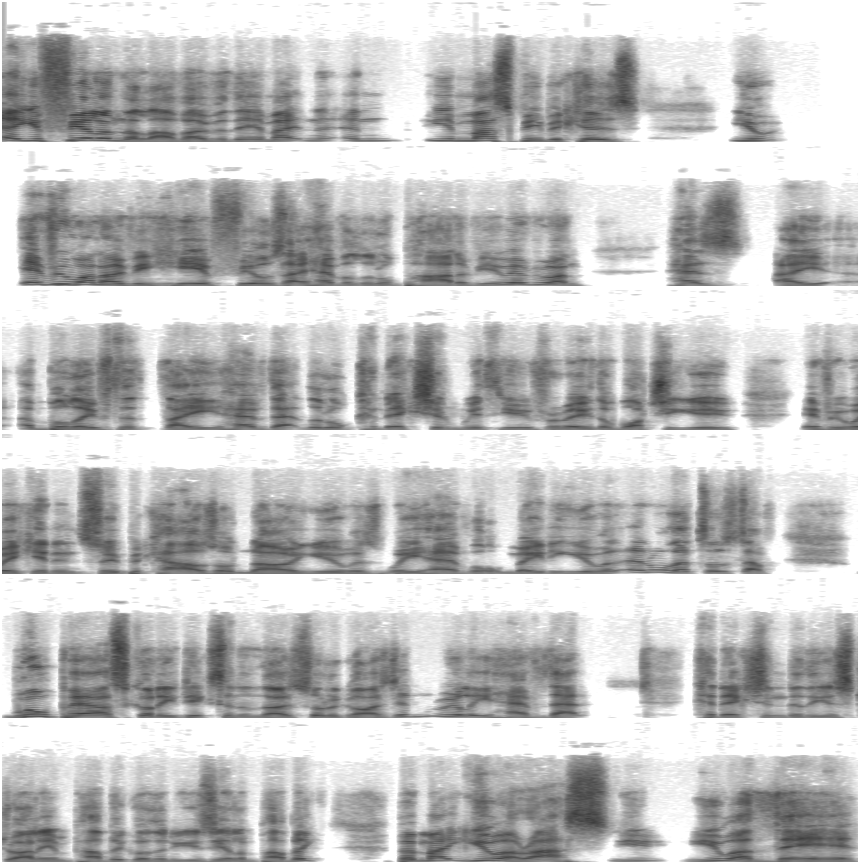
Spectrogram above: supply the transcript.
are you feeling the love over there, mate? And, and you must be because you, everyone over here feels they have a little part of you. Everyone has a, a belief that they have that little connection with you from either watching you every weekend in supercars or knowing you as we have or meeting you and, and all that sort of stuff. Will Power, Scotty Dixon, and those sort of guys didn't really have that connection to the Australian public or the New Zealand public. But mate, you are us. You you are there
